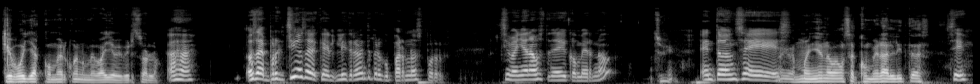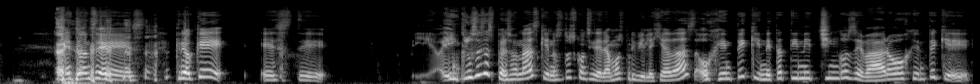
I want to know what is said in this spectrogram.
qué voy a comer cuando me vaya a vivir solo. Ajá. O sea, porque sí, o sea, que literalmente preocuparnos por si mañana vamos a tener que comer, ¿no? Sí. Entonces, Mañana vamos a comer alitas. Sí. Entonces, creo que, este, incluso esas personas que nosotros consideramos privilegiadas, o gente que neta tiene chingos de varo, gente que,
